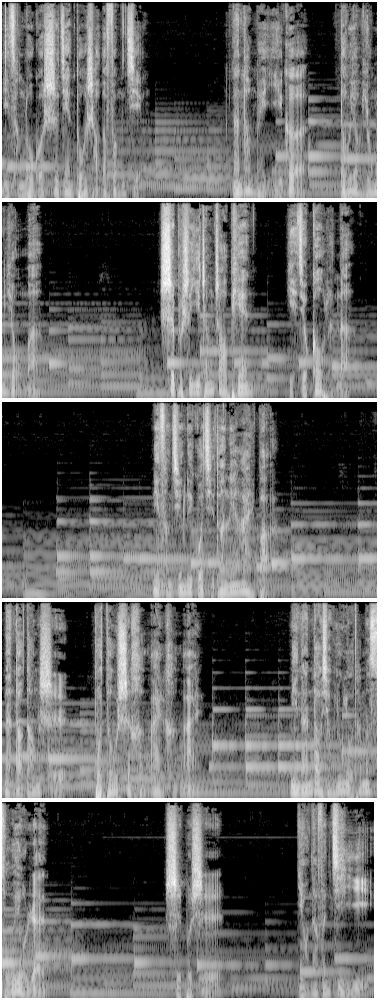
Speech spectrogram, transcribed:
你曾路过世间多少的风景？难道每一个都要拥有吗？是不是一张照片也就够了呢？你曾经历过几段恋爱吧？难道当时不都是很爱很爱？你难道想拥有他们所有人？是不是有那份记忆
